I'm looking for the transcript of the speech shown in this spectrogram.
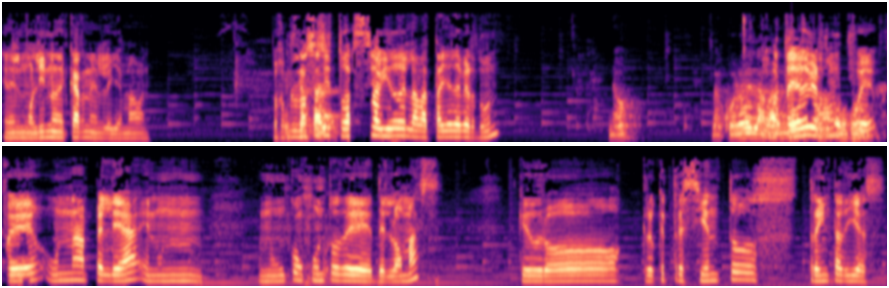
en el molino de carne le llamaban. Por ejemplo, no sé si tú has sabido de la batalla de Verdún. No, me acuerdo de la, La batalla de Verdún fue, Verdún. fue una pelea en un, un conjunto de, de lomas que duró creo que 330 días.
